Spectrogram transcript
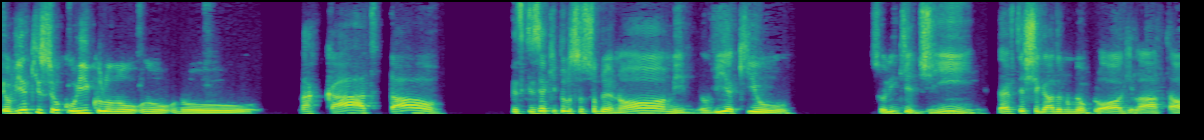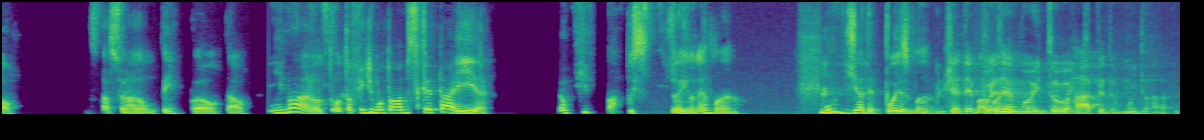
eu vi aqui o seu currículo no, no, no na Cato e tal. Pesquisei aqui pelo seu sobrenome. Eu vi aqui o seu LinkedIn. Deve ter chegado no meu blog lá tal. Estacionado há um tempão tal. E, mano, eu tô, eu tô afim de montar uma bicicletaria. Eu, que papo estranho, né, mano? Um dia depois, mano. Um dia depois bagulho... é muito rápido, muito rápido.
